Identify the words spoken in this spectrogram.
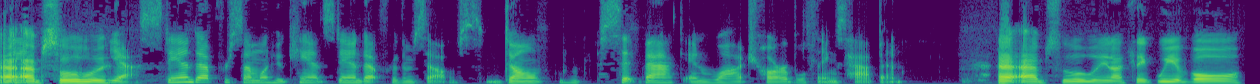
Stand, Absolutely. Yeah. Stand up for someone who can't stand up for themselves. Don't sit back and watch horrible things happen. Absolutely. And I think we have all,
